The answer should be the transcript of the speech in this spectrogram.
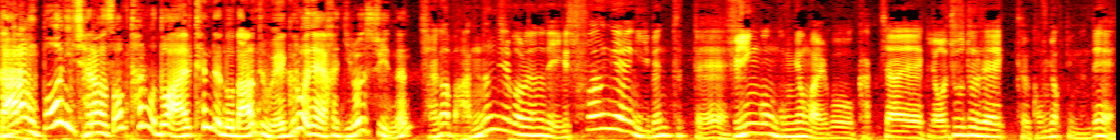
나랑 뻔히 쟤랑 썸 타는 거 너 알 텐데 너 나한테 왜 그러냐 약간 이럴 수 있는? 제가 맞는지 모르겠는데 이게 수학여행 이벤트 때 주인공 공격 말고 각자의 여주들의 그 공격도 있는데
